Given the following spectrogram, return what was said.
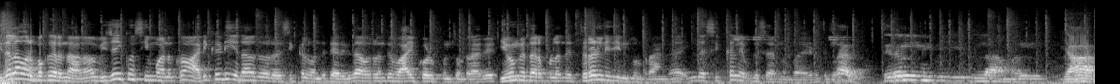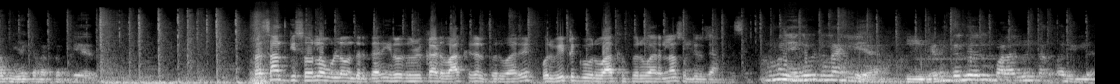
இதெல்லாம் ஒரு பக்கம் இருந்தாலும் விஜய்க்கும் சீமானுக்கும் அடிக்கடி ஏதாவது ஒரு சிக்கல் வந்துட்டே இருக்குது. அவர் வந்து வாய் கொழுப்புன்னு சொல்றாரு. இவங்க தரப்புல இருந்து திரள் நிதின்னு சொல்றாங்க. இந்த சிக்கல் எப்படி சார் நம்ம எடுத்துக்கலாம்? திரள் நிதி இல்லாமல் யாரும் நடத்த முடியாது. பிரசாந்த் கிஷோர்ல உள்ள வந்திருக்காரு. இருபது விழுக்காடு வாக்குகள் பெறுவாரு. ஒரு வீட்டுக்கு ஒரு வாக்கு பெறுவாருலாம் சொல்லியிருக்காங்க சார். அந்த மாதிரி எங்க வீட்டுலாம் இல்லையா. எனக்கு தெரிஞ்ச பல வீட்டுல அந்த மாதிரி இல்லை.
